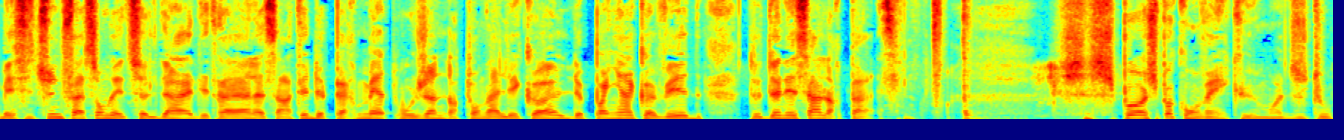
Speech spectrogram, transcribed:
Mais c'est une façon d'être solidaire avec les travailleurs de la santé, de permettre aux jeunes de retourner à l'école, de pogner un COVID, de donner ça à leurs. Je je suis pas, convaincu, moi, du tout.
